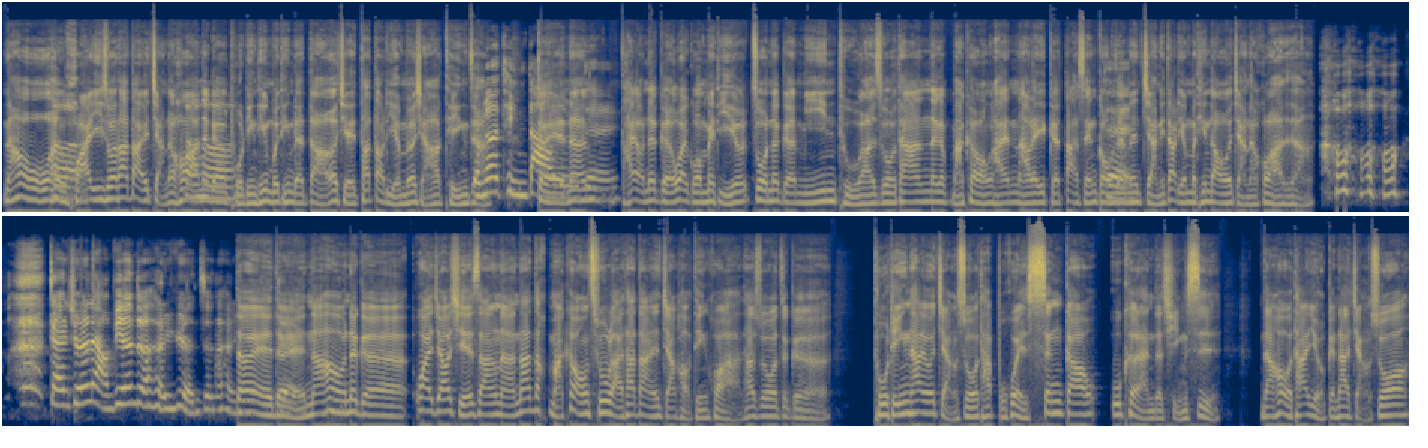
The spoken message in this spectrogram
然后我很怀疑说他到底讲的话，那个普丁听不听得到？而且他到底有没有想要听？这样有没有听到？对，那还有那个外国媒体又做那个迷因图啊，说他那个马克龙还拿了一个大声公在那边讲，你到底有没有听到我讲的话？这样，感觉两边的很远，真的很远。对对。然后那个外交协商呢，那马克龙出来，他当然讲好听话，他说这个普丁他有讲说他不会升高乌克兰的情势，然后他有跟他讲说。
